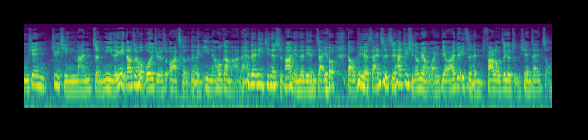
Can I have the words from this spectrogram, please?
主线剧情蛮缜密的，因为你到最后不会觉得说哇扯得很硬，然后干嘛的？他在历经了十八年的连载又倒闭了三次，其实他剧情都没有歪掉，他就一直很 follow 这个主线在走。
